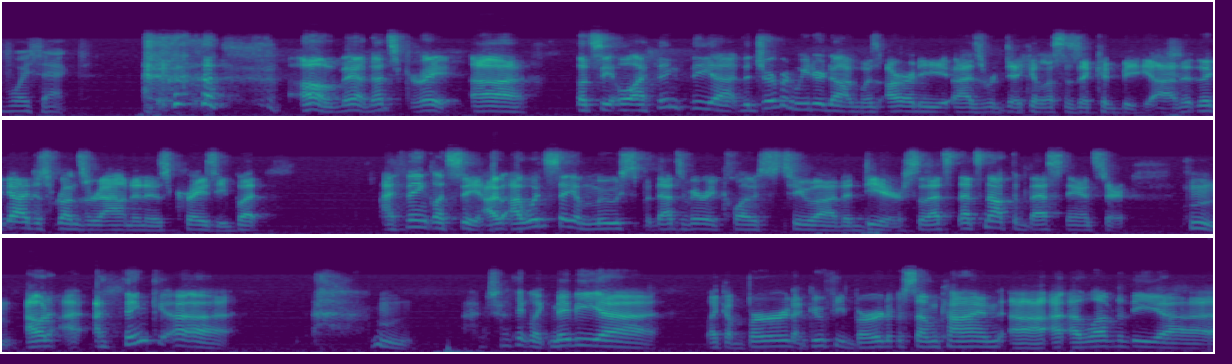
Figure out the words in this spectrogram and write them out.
voice act?" oh man, that's great. Uh, let's see. Well, I think the uh, the German Wiener Dog was already as ridiculous as it could be. Uh, the, the, guy just runs around and is crazy. But I think let's see. I, I would say a moose, but that's very close to uh, the deer, so that's that's not the best answer. Hmm. I would. I, I think. Hmm, I'm trying to think like maybe uh, like a bird, a goofy bird of some kind. Uh, I, I loved the uh,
